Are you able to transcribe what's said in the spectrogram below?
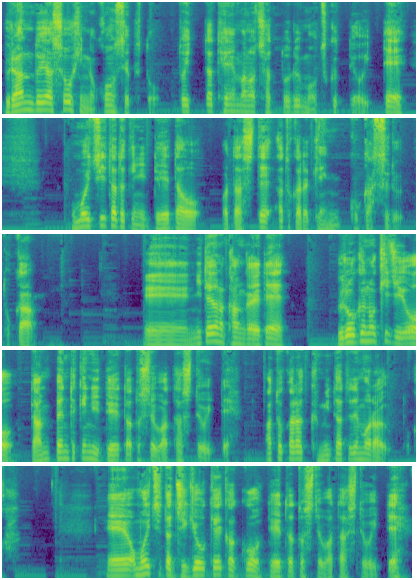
ブランドや商品のコンセプトといったテーマのチャットルームを作っておいて、思いついた時にデータを渡して、後から言語化するとか、えー、似たような考えで、ブログの記事を断片的にデータとして渡しておいて、後から組み立ててもらうとか、えー、思いついた事業計画をデータとして渡しておいて、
